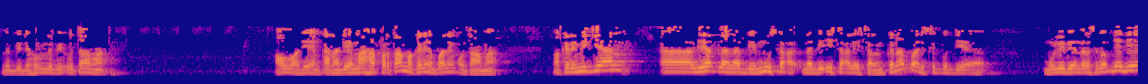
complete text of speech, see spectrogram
Lebih dahulu lebih utama. Allah dia yang karena dia maha pertama, karena yang paling utama. Maka demikian uh, lihatlah Nabi Musa, Nabi Isa alaihissalam. Kenapa disebut dia mulia di antara sebabnya dia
